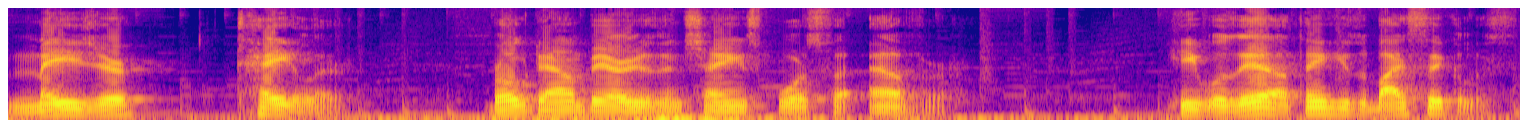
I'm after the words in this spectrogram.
Major Taylor broke down barriers and changed sports forever. He was there. I think he's a bicyclist.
